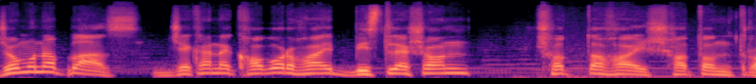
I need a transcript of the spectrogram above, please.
যমুনা প্লাস যেখানে খবর হয় বিশ্লেষণ সত্য হয় স্বতন্ত্র।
